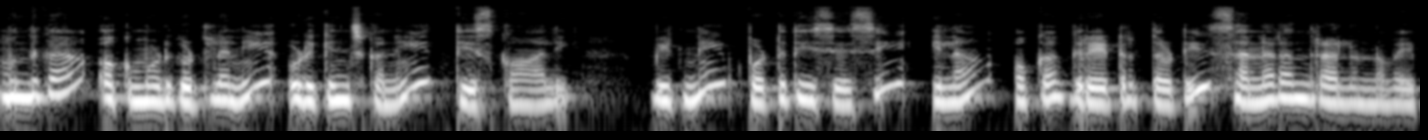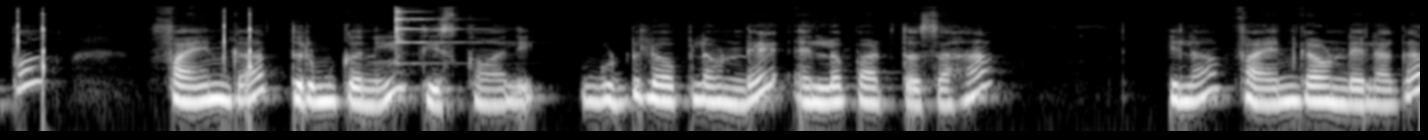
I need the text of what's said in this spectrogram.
ముందుగా ఒక మూడు గుడ్లని ఉడికించుకొని తీసుకోవాలి. వీటిని పొట్టు తీసేసి ఇలా ఒక గ్రేటర్ తోటి సన్నరంధ్రాలు ఉన్న వైపు ఫైన్గా తురుముకొని తీసుకోవాలి. గుడ్డు లోపల ఉండే ఎల్లో పార్ట్తో సహా ఇలా ఫైన్గా ఉండేలాగా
